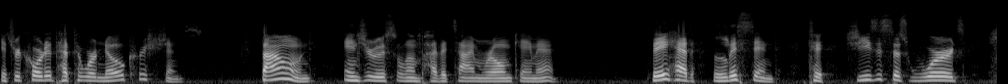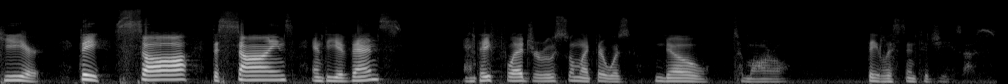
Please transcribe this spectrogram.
it's recorded that there were no Christians found in Jerusalem by the time Rome came in. They had listened to Jesus' words here. They saw the signs and the events, and they fled Jerusalem like there was no tomorrow. They listened to Jesus.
